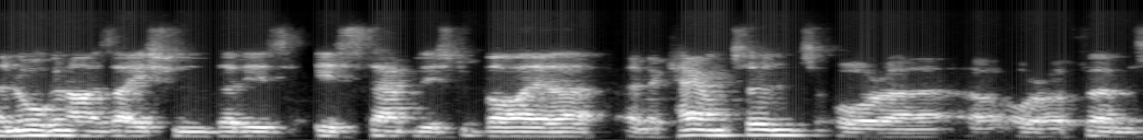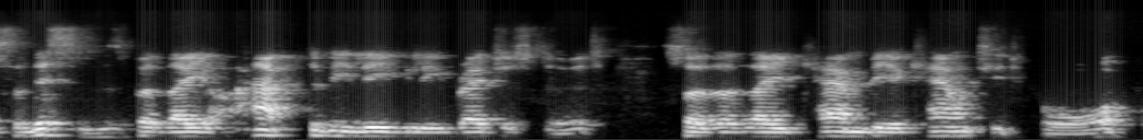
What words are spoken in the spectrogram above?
an organisation that is established via an accountant or a, or a firm of solicitors, but they have to be legally registered so that they can be accounted for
